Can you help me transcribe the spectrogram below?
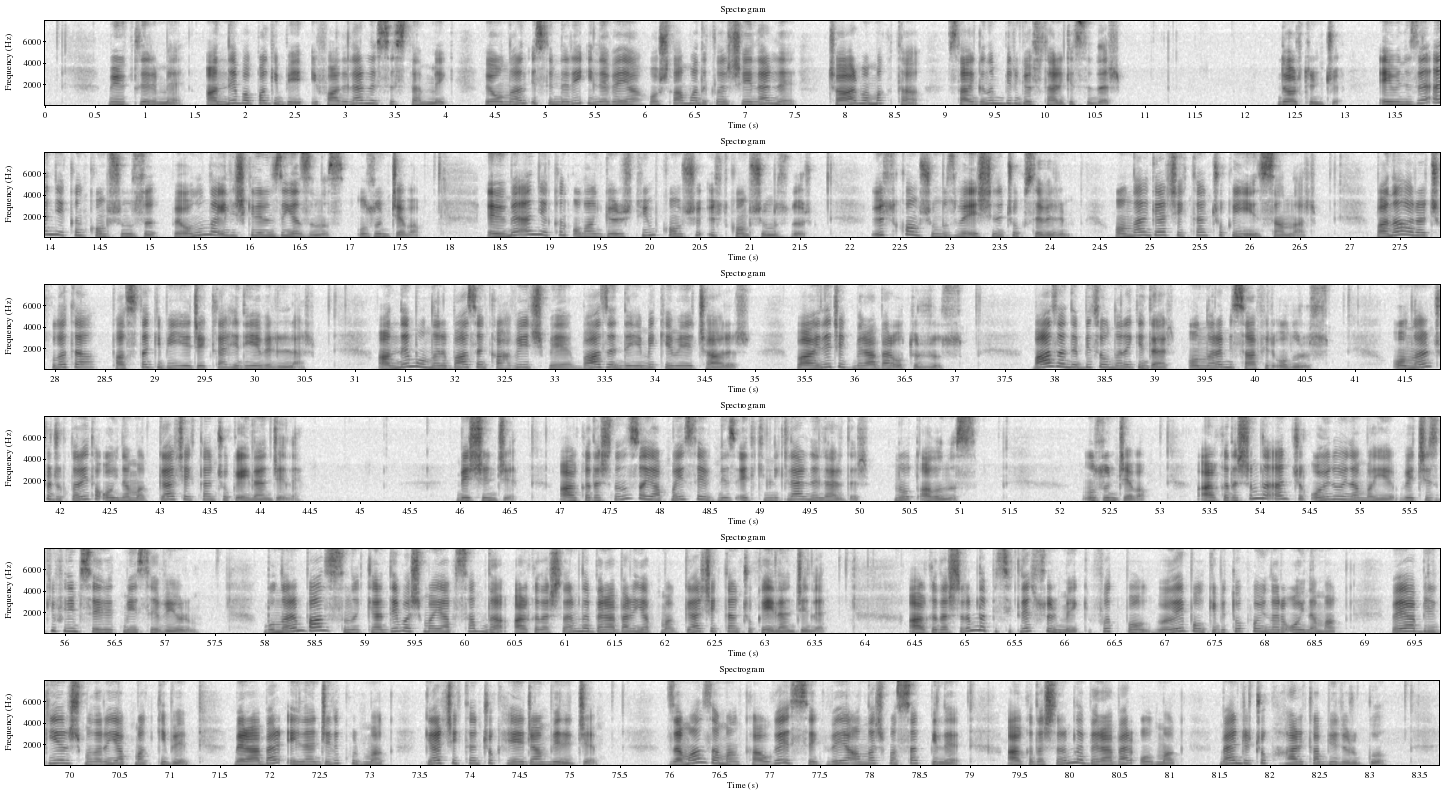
Büyüklerime anne baba gibi ifadelerle seslenmek ve onların isimleri ile veya hoşlanmadıkları şeylerle çağırmamak da saygının bir göstergesidir. 4. Evinize en yakın komşunuzu ve onunla ilişkilerinizi yazınız. Uzun cevap. Evime en yakın olan görüştüğüm komşu üst komşumuzdur. Üst komşumuz ve eşini çok severim. Onlar gerçekten çok iyi insanlar. Bana ara çikolata, pasta gibi yiyecekler hediye verirler. Annem onları bazen kahve içmeye, bazen de yemek yemeye çağırır. Ve beraber otururuz. Bazen de biz onlara gider, onlara misafir oluruz. Onların çocuklarıyla oynamak gerçekten çok eğlenceli. 5. Arkadaşlarınızla yapmayı sevdiğiniz etkinlikler nelerdir? Not alınız. Uzun cevap. Arkadaşımla en çok oyun oynamayı ve çizgi film seyretmeyi seviyorum. Bunların bazısını kendi başıma yapsam da arkadaşlarımla beraber yapmak gerçekten çok eğlenceli. Arkadaşlarımla bisiklet sürmek, futbol, voleybol gibi top oyunları oynamak veya bilgi yarışmaları yapmak gibi beraber eğlenceli kurmak gerçekten çok heyecan verici. Zaman zaman kavga etsek veya anlaşmasak bile arkadaşlarımla beraber olmak bence çok harika bir duygu.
